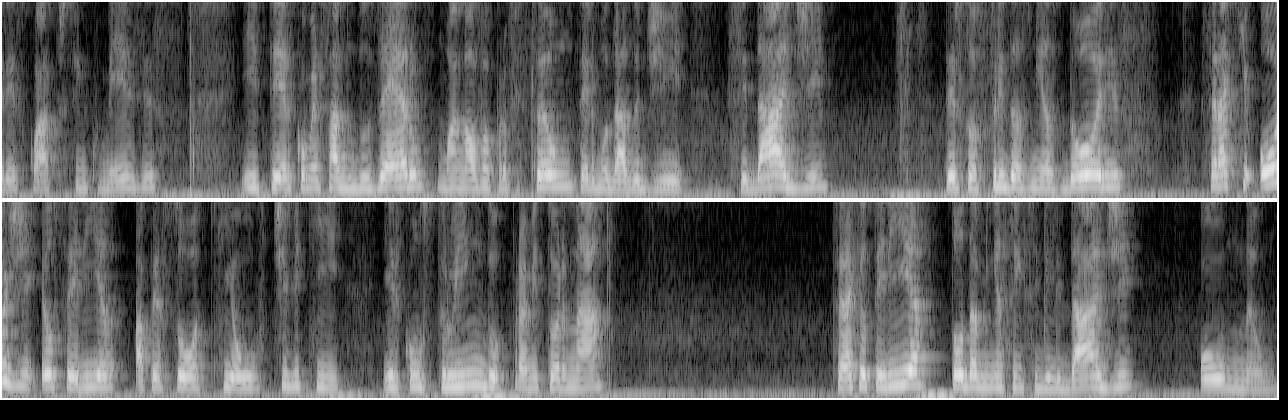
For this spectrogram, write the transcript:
3, 4, 5 meses e ter começado do zero uma nova profissão, ter mudado de cidade, ter sofrido as minhas dores. Será que hoje eu seria a pessoa que eu tive que ir construindo para me tornar? Será que eu teria toda a minha sensibilidade ou não?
